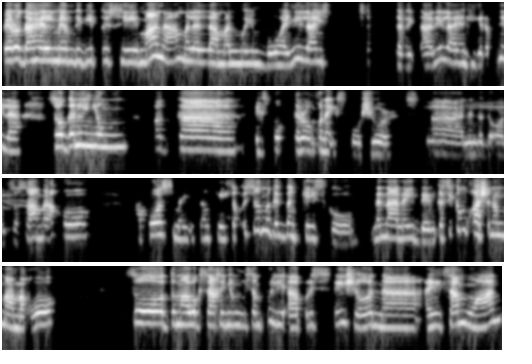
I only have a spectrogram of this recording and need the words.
Pero dahil meron din dito si Mana, malalaman mo yung buhay nila, yung salita nila, yung hirap nila. So, ganun yung pagka expo, karoon ko na exposure uh, nandoon. So, sama ako, tapos may isang case ako, isang magandang case ko, na nanay din, kasi kamukha siya ng mama ko. So, tumawag sa akin yung isang puli, uh, police station na I need someone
